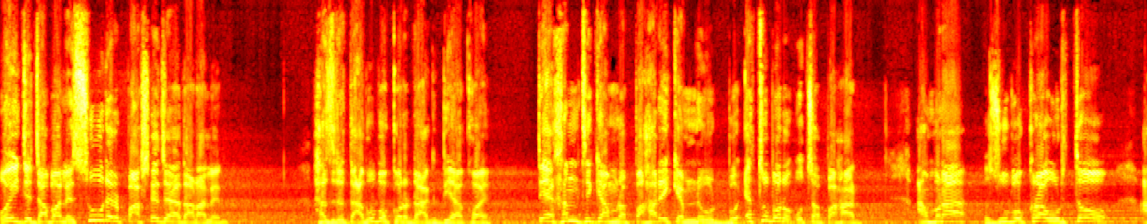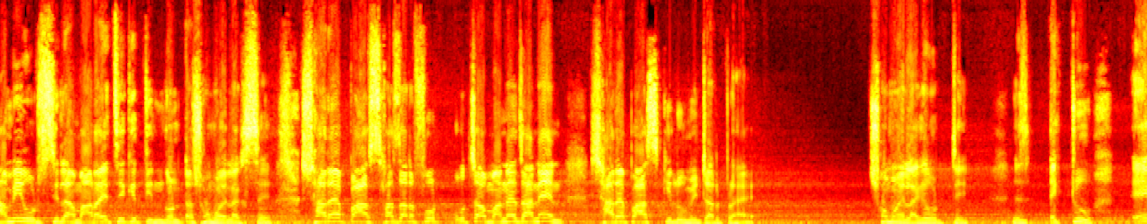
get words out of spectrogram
ওই যে জাবালে সুরের পাশে যায় দাঁড়ালেন। হাজরত আবু বকর ডাক দিয়া কয়, তো এখান থেকে আমরা পাহাড়ে কেমনে উঠব? এত বড় উঁচা পাহাড়। আমরা যুবকরা উঠতো, আমি উঠছিলাম আড়াই থেকে তিন ঘণ্টা সময় লাগছে। সাড়ে পাঁচ হাজার ফুট উঁচা মানে জানেন, সাড়ে পাঁচ কিলোমিটার প্রায়। সময় লাগে উঠতে। একটু, এ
